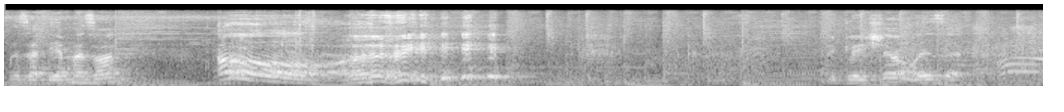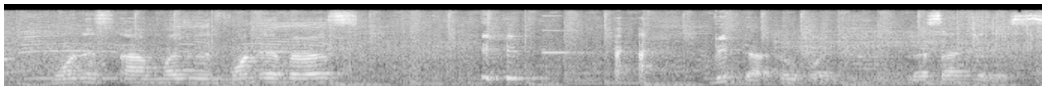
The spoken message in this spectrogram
What's that, the Amazon? Oh! the glacier, what is that? Mount, is, um, what is it? Mount Everest? Beat that, oh boy. Los Angeles.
